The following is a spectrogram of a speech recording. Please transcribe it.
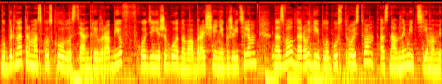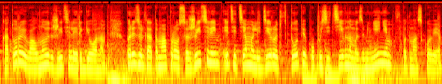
Губернатор Московской области Андрей Воробьев в ходе ежегодного обращения к жителям назвал дороги и благоустройство основными темами, которые волнуют жителей региона. По результатам опроса жителей эти темы лидируют в топе по позитивным изменениям в Подмосковье.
